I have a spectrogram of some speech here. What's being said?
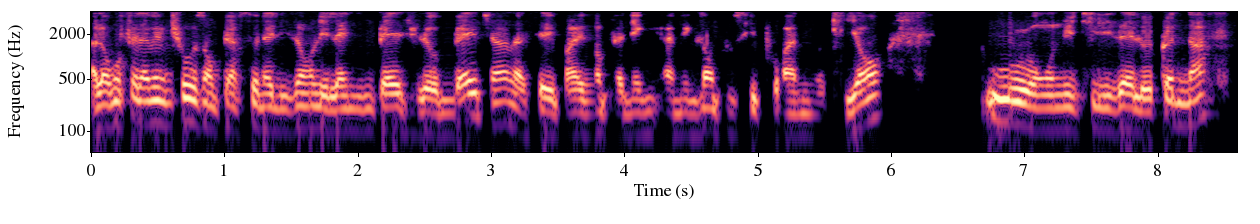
Alors on fait la même chose en personnalisant les landing pages, les home pages. Hein. Là c'est par exemple un, exemple aussi pour un de nos clients où on utilisait le code NAF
